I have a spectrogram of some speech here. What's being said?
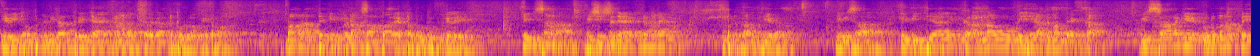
එවිට ඔබට නිරන්තරයෙන් ජයග්‍රහණත් කරගන්න පුළුවන් වෙනවා. මම අත්දැකීම් ගොඩක් සම්භාරයක් ලැබපු පුද්ගලයෙක්. ඒ නිසා විශිෂ්ට ජයග්‍රහණයක් ඔබට තව තියෙනවා. ඒ නිසා මේ විද්‍යාලයෙන් කරන්නා වූ මෙහි අද මම දැක්කා. විශ්‍රාමගේ ගුරු මහත්මේ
